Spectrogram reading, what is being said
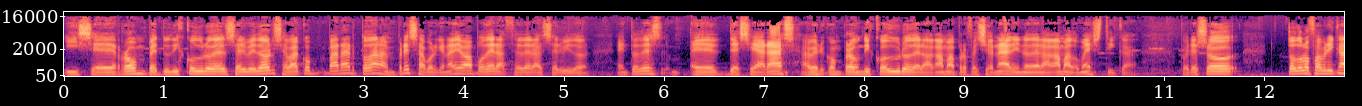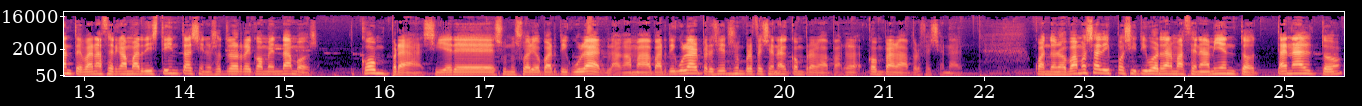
y se rompe tu disco duro del servidor, se va a parar toda la empresa porque nadie va a poder acceder al servidor. Entonces eh, desearás haber comprado un disco duro de la gama profesional y no de la gama doméstica. Por eso todos los fabricantes van a hacer gamas distintas y nosotros recomendamos compra si eres un usuario particular la gama particular, pero si eres un profesional compra la, compra la profesional. Cuando nos vamos a dispositivos de almacenamiento tan alto,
